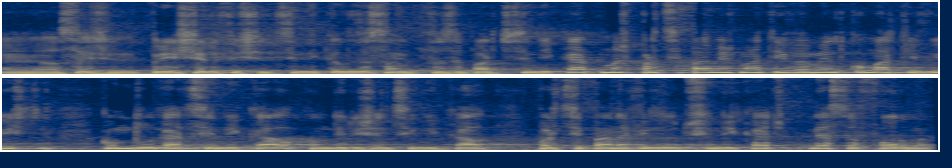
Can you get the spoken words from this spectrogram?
uh, ou seja, preencher a ficha de sindicalização e fazer parte do sindicato, mas participar mesmo ativamente como ativista, como delegado sindical, como dirigente sindical, participar na vida dos sindicatos, porque dessa forma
